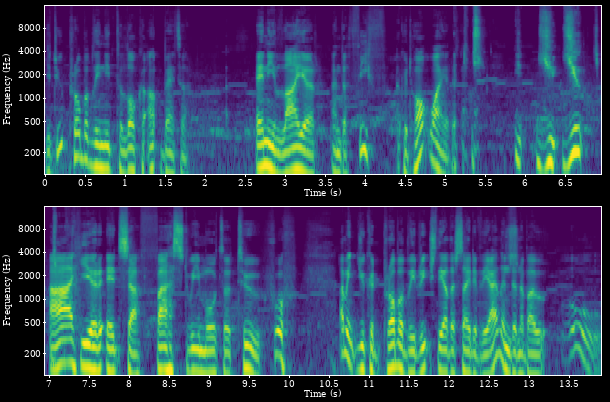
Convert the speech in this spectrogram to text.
you do probably need to lock it up better. Any liar and a thief could hotwire it. You, you, I hear it's a fast wee motor too. Whew. I mean, you could probably reach the other side of the island in about, oh,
